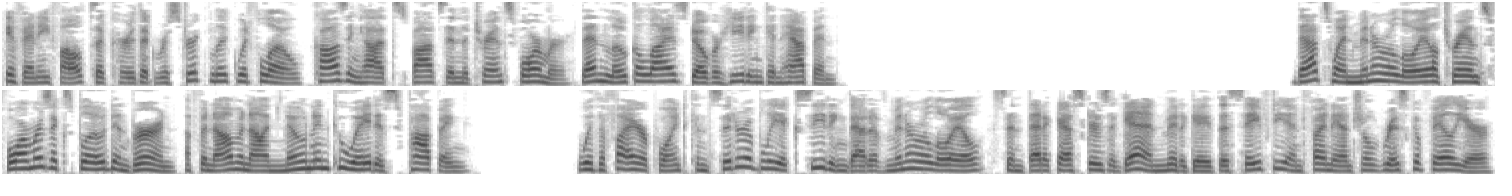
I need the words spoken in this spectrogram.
If any faults occur that restrict liquid flow, causing hot spots in the transformer, then localized overheating can happen. That's when mineral oil transformers explode and burn, a phenomenon known in Kuwait as popping. With a fire point considerably exceeding that of mineral oil, synthetic esters again mitigate the safety and financial risk of failure.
